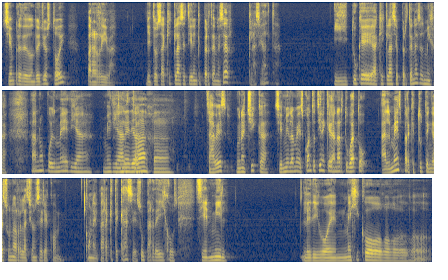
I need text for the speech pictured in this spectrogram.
Siempre de donde yo estoy, para arriba. Y entonces, ¿a qué clase tienen que pertenecer? Clase alta. ¿Y tú qué, a qué clase perteneces, mija? Ah, no, pues media, media alta. Media baja. ¿Sabes? Una chica, 100 mil al mes. ¿Cuánto tiene que ganar tu vato al mes para que tú tengas una relación seria con, con él? Para que te cases, un par de hijos, 100 mil. Le digo, en México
